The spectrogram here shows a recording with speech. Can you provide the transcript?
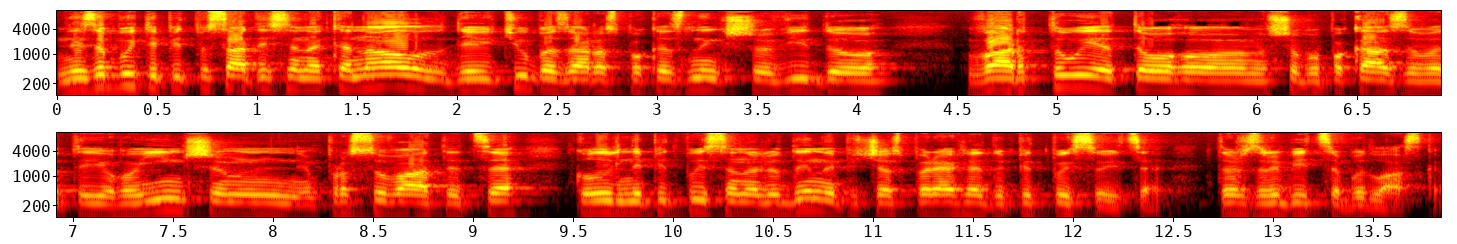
Не забудьте підписатися на канал. Для YouTube зараз показник, що відео вартує того, щоб показувати його іншим, просувати. Це коли не підписана людина під час перегляду підписується. Тож зробіть це, будь ласка.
